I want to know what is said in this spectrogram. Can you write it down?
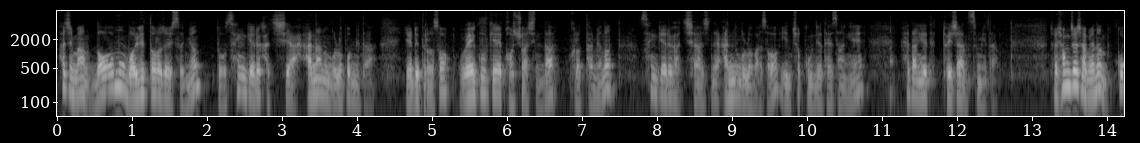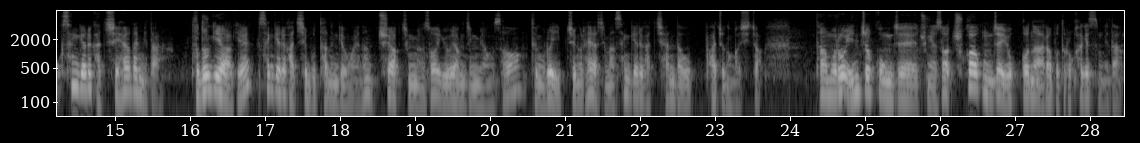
하지만 너무 멀리 떨어져 있으면 또 생계를 같이 안 하는 걸로 봅니다. 예를 들어서 외국에 거주하신다? 그렇다면은 생계를 같이 하지 않는 걸로 봐서 인적공제 대상에 해당이 되지 않습니다. 자, 형제 자매는 꼭 생계를 같이 해야 됩니다. 부득이하게 생계를 같이 못하는 경우에는 취약증명서, 요양증명서 등으로 입증을 해야지만 생계를 같이 한다고 봐주는 것이죠. 다음으로 인적공제 중에서 추가공제 요건을 알아보도록 하겠습니다.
